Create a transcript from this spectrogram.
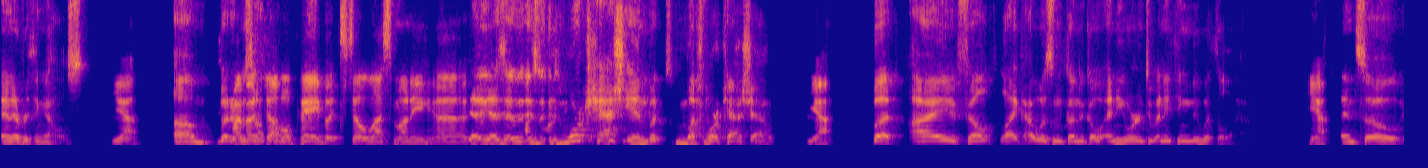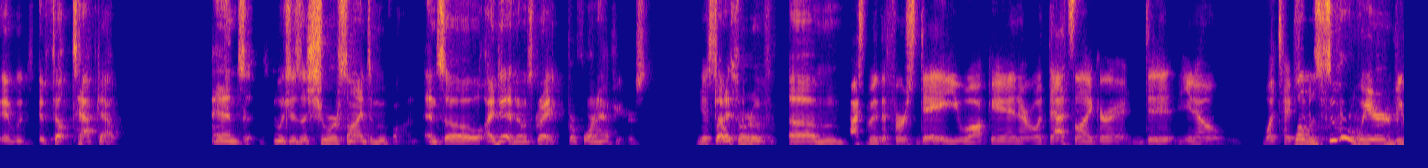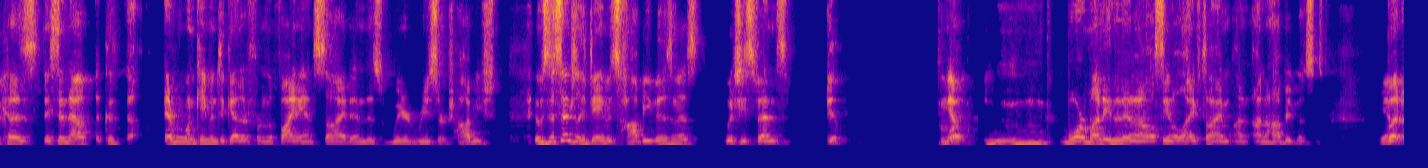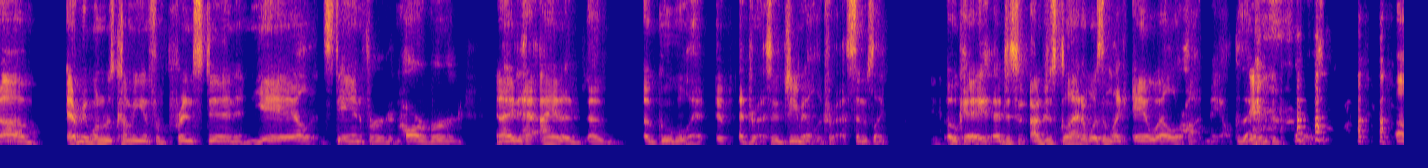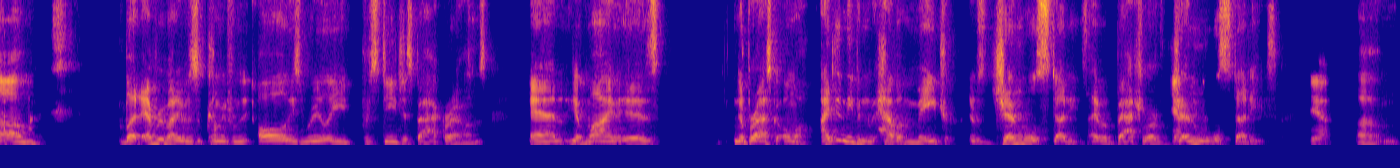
and everything else. Yeah. Um, but it was a double pay, but still less money. Uh, yeah, yeah it, was, it was more cash in, but much more cash out. Yeah. But I felt like I wasn't going to go anywhere and do anything new at the lab. Yeah. And so it was it felt tapped out, and which is a sure sign to move on. And so I did, and it was great for four and a half years. Yeah, so but I sort of um ask me the first day you walk in or what that's like, or did it, you know, what types well, of- it was super weird because they sent out because everyone came in together from the finance side and this weird research hobby. It was essentially David's hobby business, which he spends you know, you know more money than I'll see in a lifetime on, on a hobby business. Yeah. But um, everyone was coming in from Princeton and Yale and Stanford and Harvard, and I, I had a, a a Google address, a Gmail address, and it's like, okay, I just I'm just glad it wasn't like AOL or Hotmail because that would have been. um, but everybody was coming from the, all these really prestigious backgrounds, and you know, mine is Nebraska Omaha. I didn't even have a major; it was general studies. I have a bachelor of yeah. general studies. Yeah. Um,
